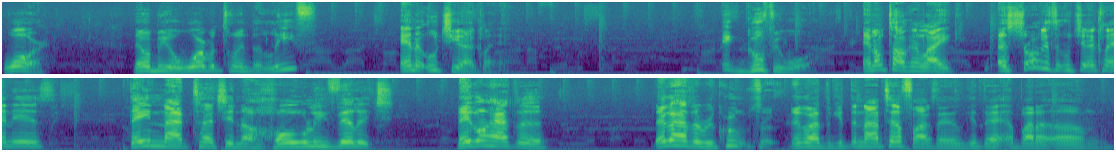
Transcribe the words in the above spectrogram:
war. There would be a war between the Leaf and the Uchiha clan. Big goofy war. And I'm talking like as strong as the Uchiha clan is, they not touching the holy village. They gonna have to they're gonna have to recruit so they're gonna have to get the Nine-Tail Fox and get that about a um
